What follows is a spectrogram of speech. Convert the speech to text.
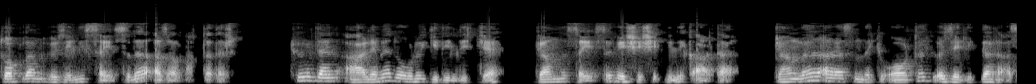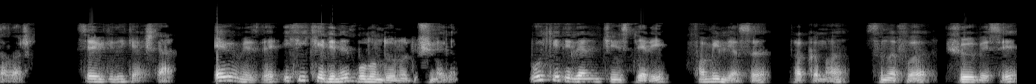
Toplam özellik sayısı da azalmaktadır. Türden aleme doğru gidildikçe canlı sayısı ve çeşitlilik artar. Canlılar arasındaki ortak özellikler azalır. Sevgili gençler, evimizde iki kedinin bulunduğunu düşünelim. Bu kedilerin cinsleri, familyası, takımı, sınıfı, şubesi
